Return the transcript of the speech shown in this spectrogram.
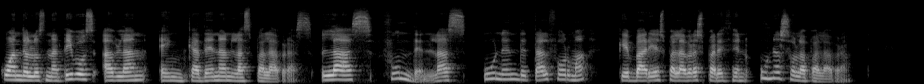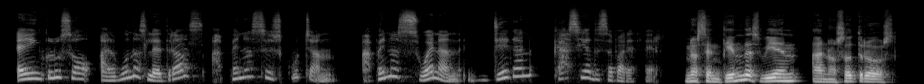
Cuando los nativos hablan, encadenan las palabras, las funden, las unen de tal forma que varias palabras parecen una sola palabra. E incluso algunas letras apenas se escuchan, apenas suenan, llegan casi a desaparecer. ¿Nos entiendes bien a nosotros,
